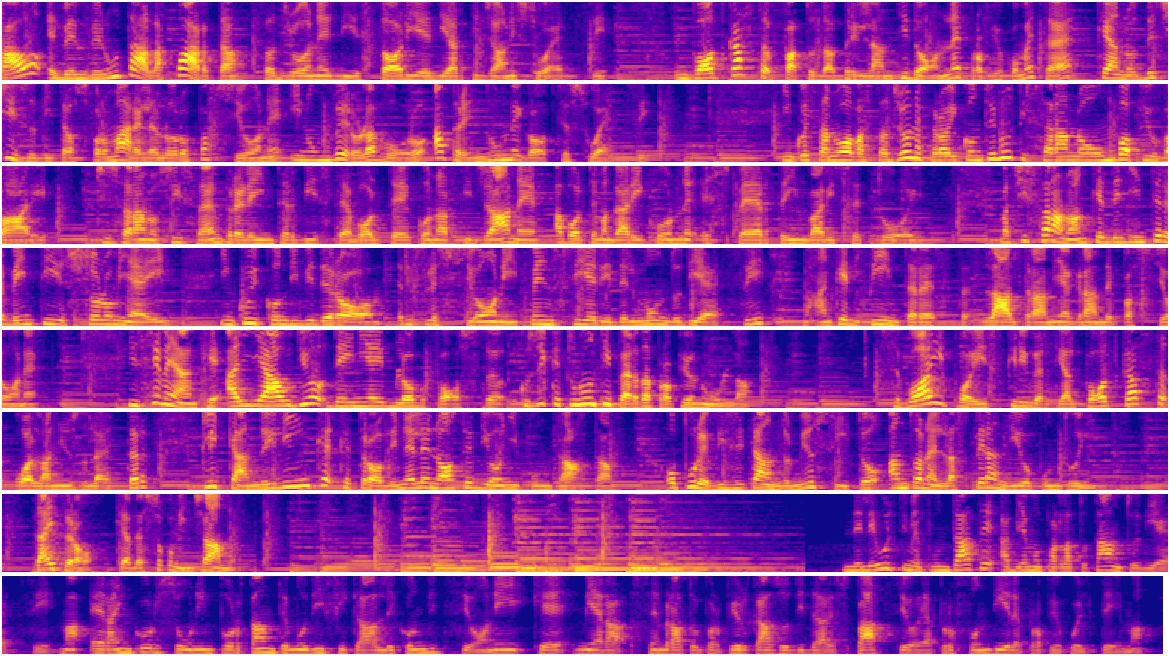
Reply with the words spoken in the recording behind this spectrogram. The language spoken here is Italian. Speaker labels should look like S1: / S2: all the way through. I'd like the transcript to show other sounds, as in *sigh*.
S1: Ciao e benvenuta alla quarta stagione di Storie di artigiani suezzi, un podcast fatto da brillanti donne, proprio come te, che hanno deciso di trasformare la loro passione in un vero lavoro aprendo un negozio Suezzi. In questa nuova stagione però i contenuti saranno un po' più vari. Ci saranno sì sempre le interviste, a volte con artigiane, a volte magari con esperte in vari settori ma ci saranno anche degli interventi solo miei, in cui condividerò riflessioni, pensieri del mondo di Etsy, ma anche di Pinterest, l'altra mia grande passione, insieme anche agli audio dei miei blog post, così che tu non ti perda proprio nulla. Se vuoi puoi iscriverti al podcast o alla newsletter cliccando i link che trovi nelle note di ogni puntata, oppure visitando il mio sito antonellasperandio.it. Dai però, che adesso cominciamo! Nelle ultime puntate abbiamo parlato tanto di Etsy, ma era in corso un'importante modifica alle condizioni che mi era sembrato proprio il caso di dare spazio e approfondire proprio quel tema.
